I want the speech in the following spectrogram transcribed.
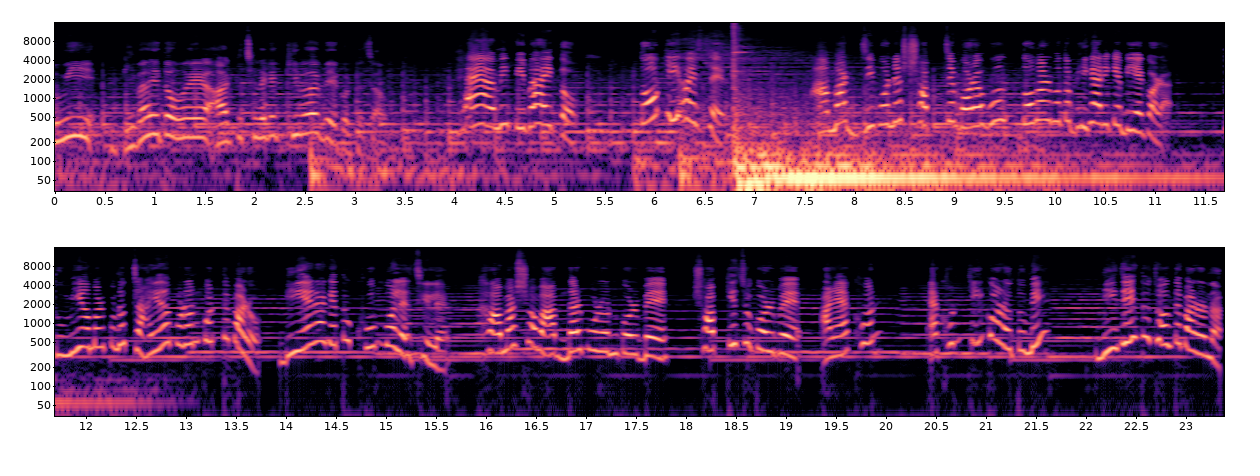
তুমি বিবাহিত হয়ে আর একটা ছেলেকে কীভাবে বিয়ে করতে চাও? হ্যাঁ আমি বিবাহিত। তো কি হয়েছে? আমার জীবনের সবচেয়ে বড় ভুল তোমার মতো ভিখারিকে বিয়ে করা। তুমি আমার কোনো চাহিদা পূরণ করতে পারো? বিয়ের আগে তো খুব বলেছিলে, আমার সব আবদার পূরণ করবে, সবকিছু করবে, আর এখন? এখন কি করো তুমি? নিজেই তো চলতে পারো না,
